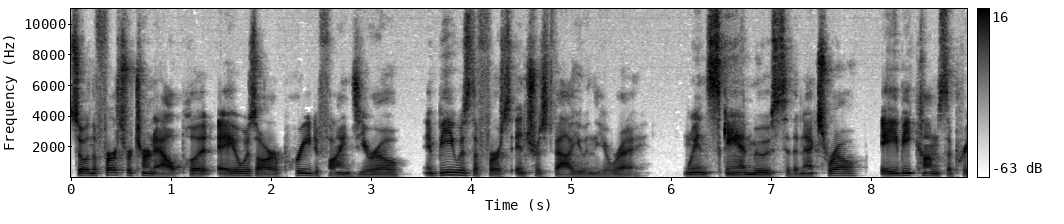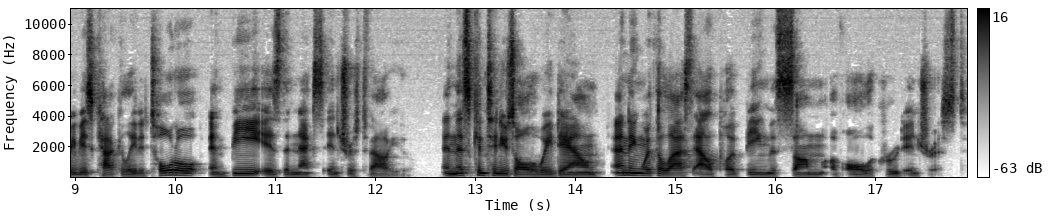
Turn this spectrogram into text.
So in the first return output, A was our predefined zero, and B was the first interest value in the array. When scan moves to the next row, A becomes the previous calculated total, and B is the next interest value. And this continues all the way down, ending with the last output being the sum of all accrued interest.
